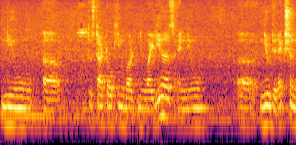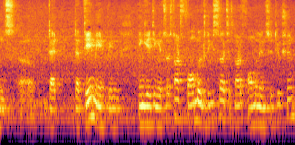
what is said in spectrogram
new, uh, to start talking about new ideas and new, uh, new directions uh, that that they may have been engaging in. So it's not formal research, it's not a formal institution,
